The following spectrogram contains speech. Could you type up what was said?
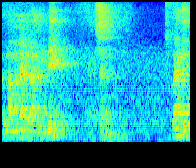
Itu namanya adalah cleaning action. Lanjut.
